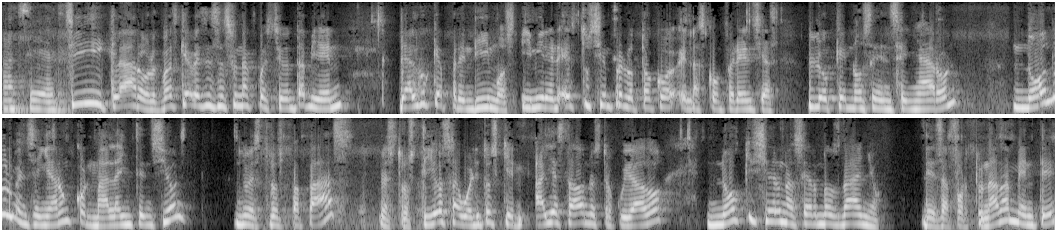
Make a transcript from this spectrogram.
Así es. Sí, claro. Lo que pasa es que a veces es una cuestión también de algo que aprendimos. Y miren, esto siempre lo toco en las conferencias. Lo que nos enseñaron, no nos lo enseñaron con mala intención nuestros papás, nuestros tíos, abuelitos, quien haya estado a nuestro cuidado, no quisieron hacernos daño. Desafortunadamente,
